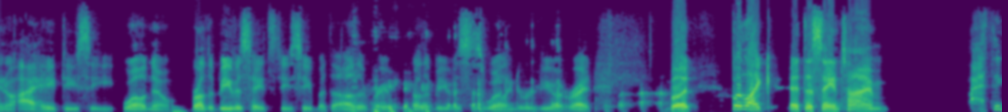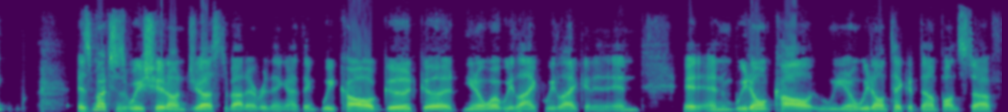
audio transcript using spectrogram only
you know, I hate DC. Well, no, hmm. Brother Beavis hates DC, but the other Brother Beavis is willing to review it, right? But, but like at the same time, I think as much as we shit on just about everything, I think we call good good. You know what we like, we like it, and and and we don't call you know we don't take a dump on stuff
